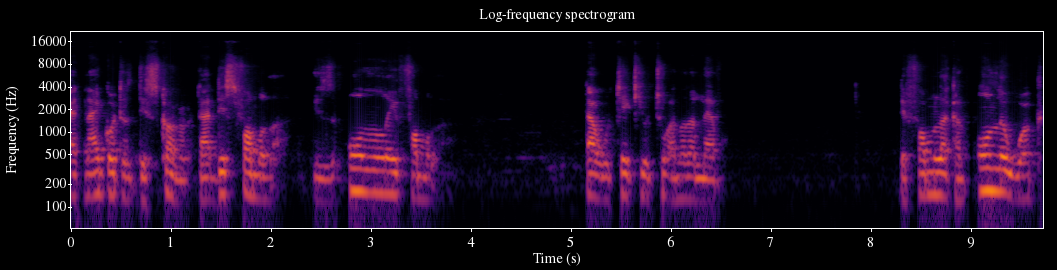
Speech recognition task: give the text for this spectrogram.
And I got to discover that this formula is the only formula that will take you to another level. The formula can only work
